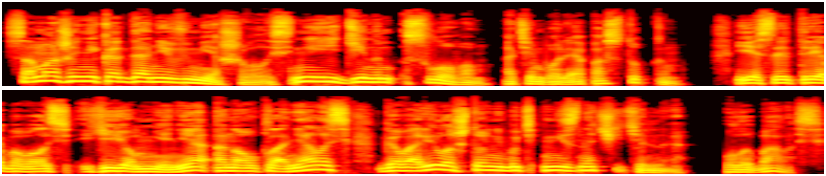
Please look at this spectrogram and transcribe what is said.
Сама же никогда не вмешивалась ни единым словом, а тем более поступком. Если требовалось ее мнение, она уклонялась, говорила что-нибудь незначительное, улыбалась.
